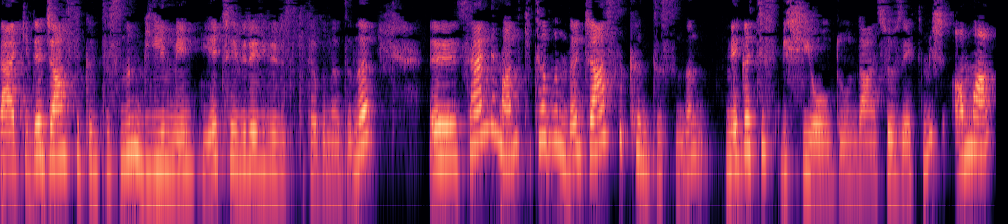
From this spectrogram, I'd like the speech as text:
belki de can sıkıntısının bilimi diye çevirebiliriz kitabın adını. E, Sandiman kitabında can sıkıntısının negatif bir şey olduğundan söz etmiş ama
